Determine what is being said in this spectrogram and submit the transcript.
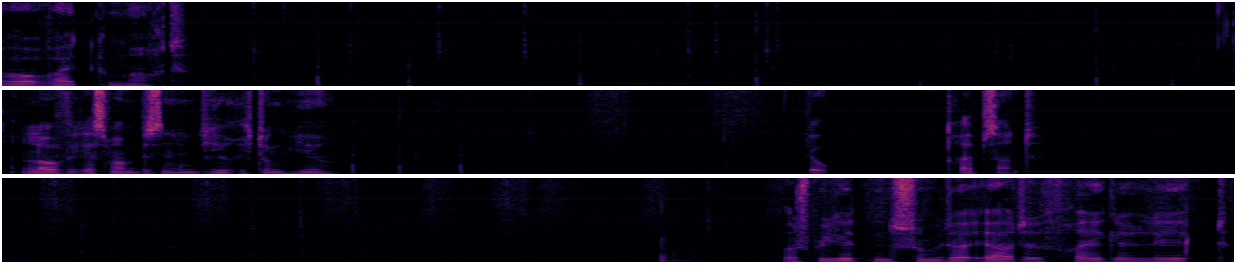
aber weit gemacht. Dann laufe ich erstmal ein bisschen in die Richtung hier. Jo, Treibsand. Beispiel hinten schon wieder Erde freigelegt.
